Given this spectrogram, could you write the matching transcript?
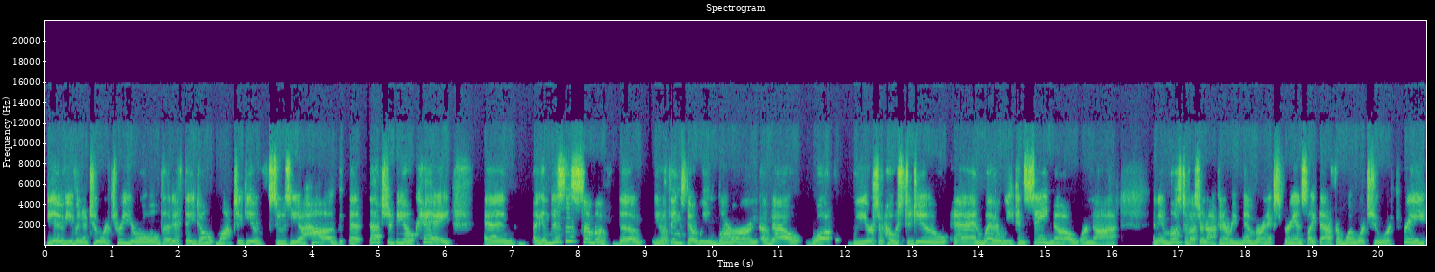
give even a two or three year old, that if they don't want to give Susie a hug, that that should be okay. And again, this is some of the you know things that we learn about what we are supposed to do and whether we can say no or not. I mean, most of us are not going to remember an experience like that from when we're two or three.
